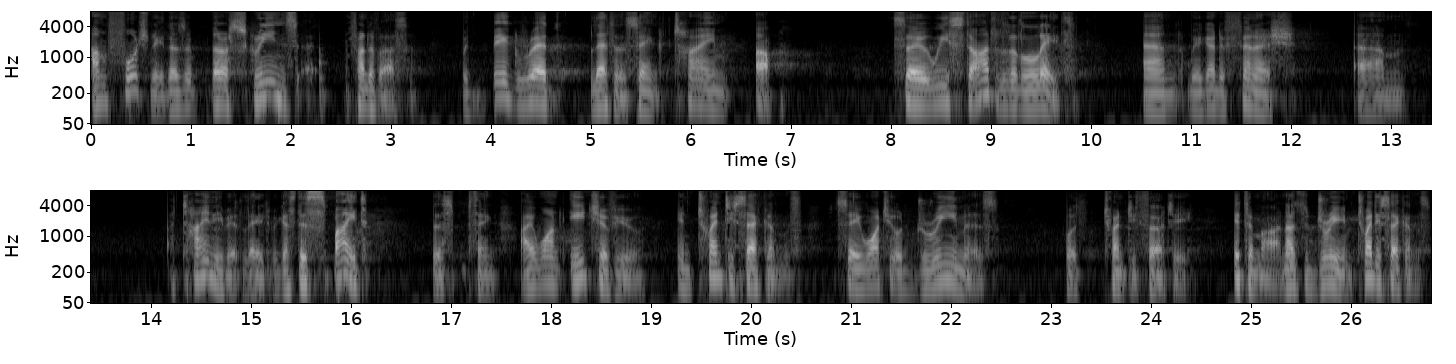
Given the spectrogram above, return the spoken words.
unfortunately, there's a, there are screens in front of us with big red letters saying time up. So we started a little late, and we're going to finish um, a tiny bit late because despite this thing, I want each of you in 20 seconds to say what your dream is for 2030. Itamar, now it's a dream, 20 seconds.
